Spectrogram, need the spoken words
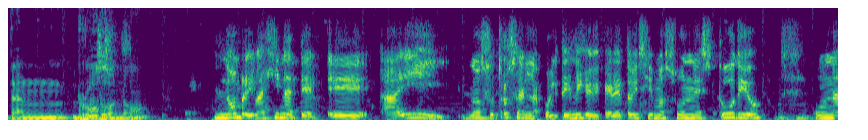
tan rudo, ¿no? No, hombre, imagínate, eh, ahí nosotros en la Politécnica de Querétaro hicimos un estudio, una,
